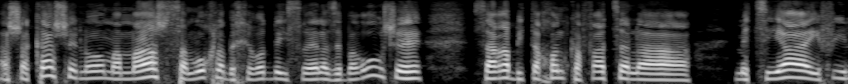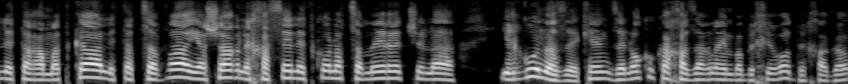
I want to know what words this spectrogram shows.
השקה שלו ממש סמוך לבחירות בישראל, אז זה ברור ששר הביטחון קפץ על המציאה, הפעיל את הרמטכ"ל, את הצבא, ישר לחסל את כל הצמרת של הארגון הזה, כן? זה לא כל כך עזר להם בבחירות דרך אגב,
